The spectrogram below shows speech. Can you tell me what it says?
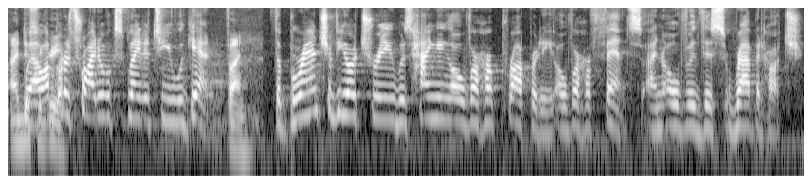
I disagree. Well, I'm going to try to explain it to you again. Fine. The branch of your tree was hanging over her property, over her fence, and over this rabbit hutch.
